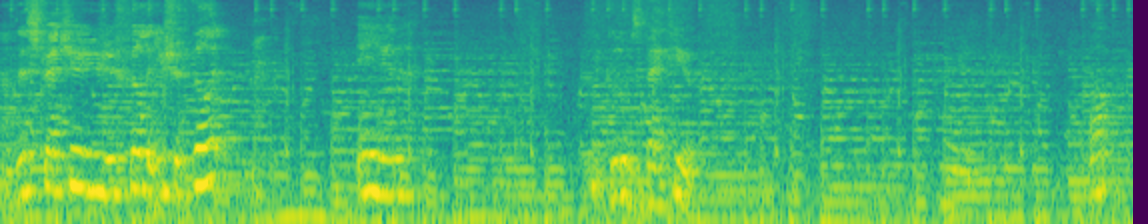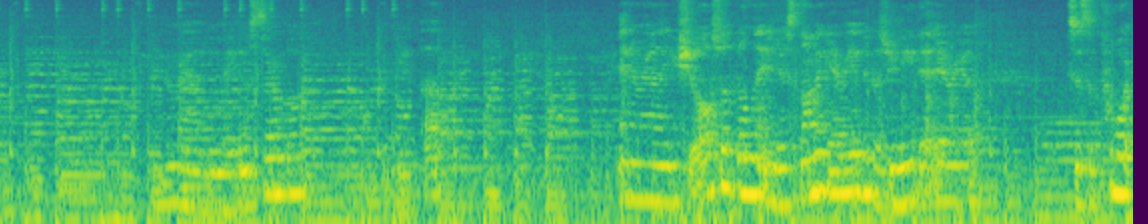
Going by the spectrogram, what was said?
Now this stretch here, you should feel it, you should feel it in support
